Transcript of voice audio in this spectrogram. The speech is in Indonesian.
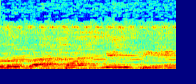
berubah mimpi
